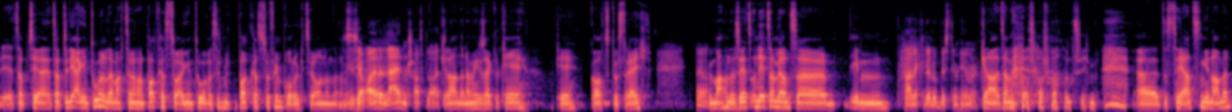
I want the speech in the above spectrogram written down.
jetzt habt ihr, jetzt habt ihr die Agentur und dann macht ihr noch einen Podcast zur Agentur. Was ist mit dem Podcast zur Filmproduktion? Und dann, Das ist ja eure Leidenschaft, Leute. genau, und dann haben wir gesagt, okay, okay, Gott, du hast recht. Ja. Wir machen das jetzt. Und jetzt haben wir uns äh, eben, Haneke, der du bist im Himmel. genau, jetzt haben wir, jetzt haben wir uns eben äh, das zu Herzen genommen.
